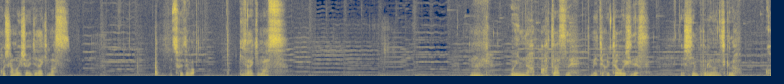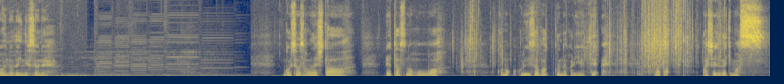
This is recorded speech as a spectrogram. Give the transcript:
こちらも一緒にいただきます。それではいただきます。うんウインナー熱々でめちゃくちゃ美味しいです。シンプルなんですけどこういうのでいいんですよね。ごちそうさまでした。レタスの方はこのフリーザーバッグの中に入れて、また明日いただきます。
